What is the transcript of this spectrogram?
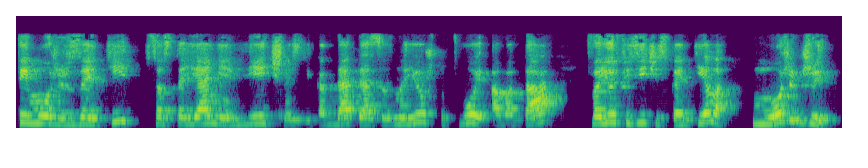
ты можешь зайти в состояние вечности, когда ты осознаешь, что твой аватар, твое физическое тело может жить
